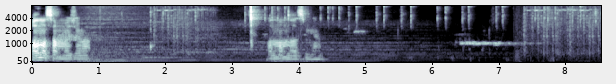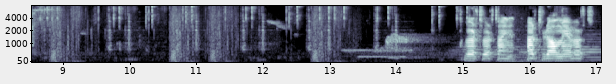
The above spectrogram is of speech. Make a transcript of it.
Almasam mı acaba? Cık, Almam lazım ya. Word word aynen. Her türlü almaya word.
